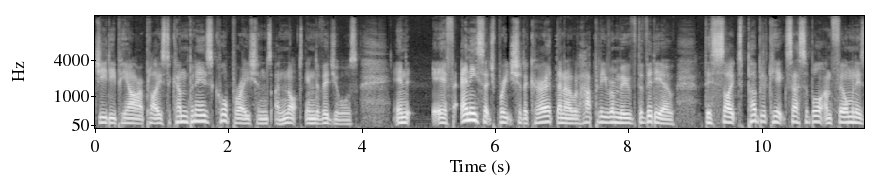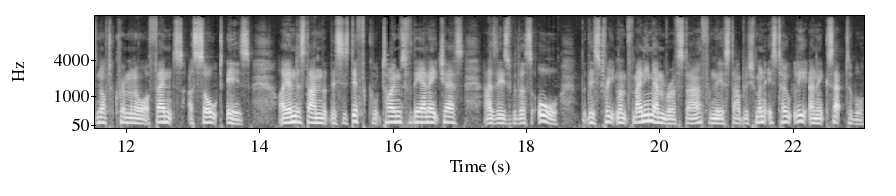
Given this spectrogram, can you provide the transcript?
GDPR applies to companies, corporations, and not individuals. In, if any such breach should occur, then I will happily remove the video. This site's publicly accessible and filming is not a criminal offence, assault is. I understand that this is difficult times for the NHS, as is with us all, but this treatment from any member of staff from the establishment is totally unacceptable,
